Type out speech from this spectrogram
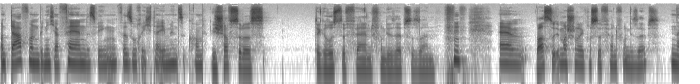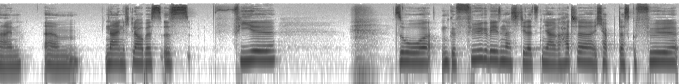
Und davon bin ich ja Fan, deswegen versuche ich da eben hinzukommen. Wie schaffst du das, der größte Fan von dir selbst zu sein? ähm, Warst du immer schon der größte Fan von dir selbst? Nein. Ähm, nein, ich glaube, es ist viel so ein Gefühl gewesen, das ich die letzten Jahre hatte. Ich habe das Gefühl,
